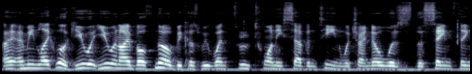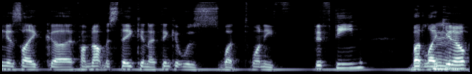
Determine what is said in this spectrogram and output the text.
I, I, mean, like, look, you you and I both know because we went through 2017, which I know was the same thing as like, uh, if I'm not mistaken, I think it was what 2015. But like, hmm. you know,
